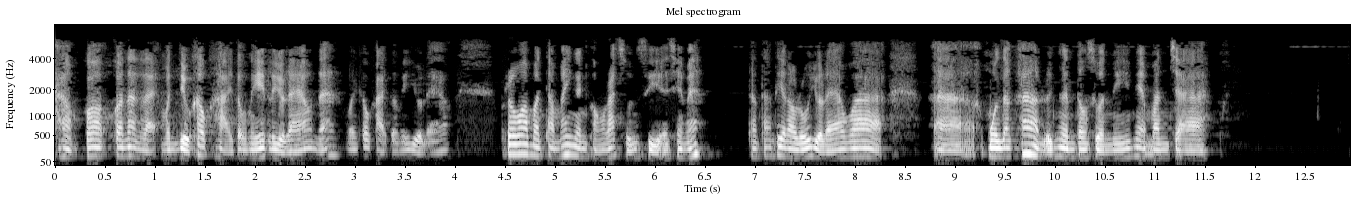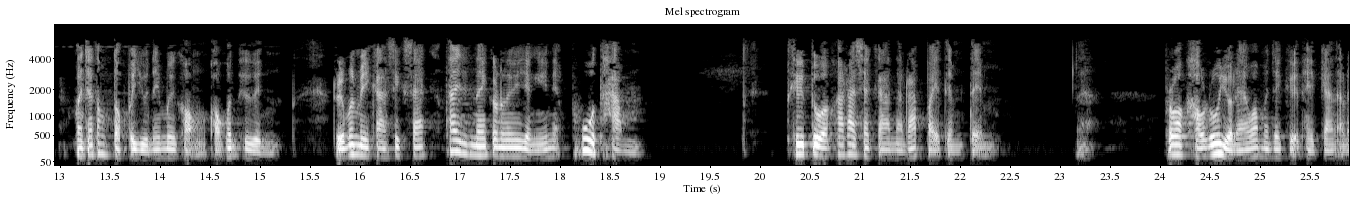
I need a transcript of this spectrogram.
อ้าวก็ก็นั่นแหละ มันอยู่เข้าข่ายตรงนี้อยู่แล้วนะมันเข้าข่ายตรงนี้อยู่แล้ว เพราะว่ามันทำให้เงินของรัฐสูญเสียใช่ไหม ทั้งๆทที่เรารู้อยู่แล้วว่ามูลค่าหรือเงินตรงส่วนนี้เนี่ยมันจะมันจะต้องตกไปอยู่ในมือของของคนอื่น หรือมันมีการซิกแซก ถ้าในกรณีอย่างนี้เนี่ย ผู้ทำคือตัวข้าราชการรับไปเต็มๆนะเพราะว่าเขารู้อยู่แล้วว่ามันจะเกิดเหตุการณ์อะไร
